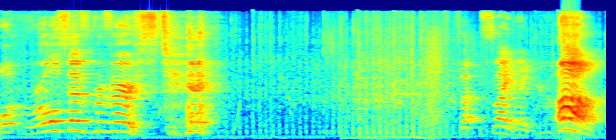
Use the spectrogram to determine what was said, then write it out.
Roles have reversed. S- slightly. Oh!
